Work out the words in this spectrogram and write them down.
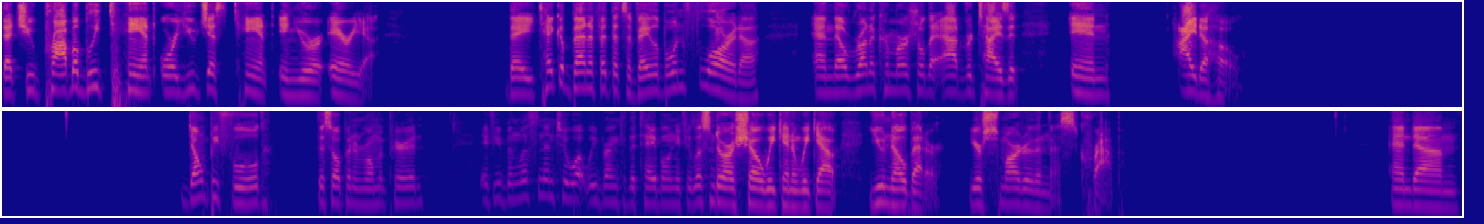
that you probably can't or you just can't in your area. They take a benefit that's available in Florida and they'll run a commercial to advertise it in Idaho. Don't be fooled this open enrollment period if you've been listening to what we bring to the table and if you listen to our show week in and week out, you know better. You're smarter than this crap. And um,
